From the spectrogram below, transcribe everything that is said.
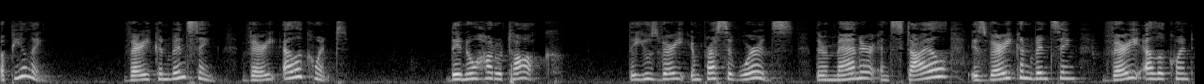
appealing, very convincing, very eloquent. They know how to talk. They use very impressive words. Their manner and style is very convincing, very eloquent,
